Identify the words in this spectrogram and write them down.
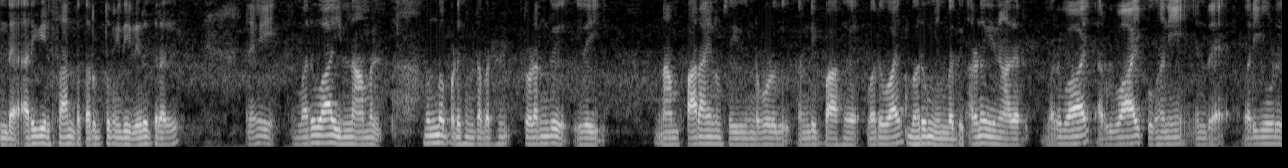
இந்த அறிவியல் சார்ந்த கருத்தும் இதில் இருக்கிறது. எனவே வருவாய் இல்லாமல் துன்பப்படுகின்றவர்கள் தொடர்ந்து இதை நாம் பாராயணம் செய்கின்ற பொழுது கண்டிப்பாக வருவாய் வரும் என்பது அருணகிரிநாதர் வருவாய் அருள்வாய் புகனே என்ற வரியோடு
